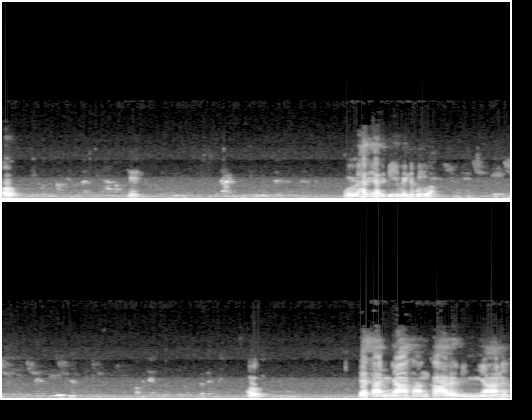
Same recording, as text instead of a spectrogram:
ඔව්. හ්ම්. ඔය හරි හරි ඉතින් වෙන්න පුළුවන්. ඔව්. දැන් සංඥා සංකාර විඥාන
